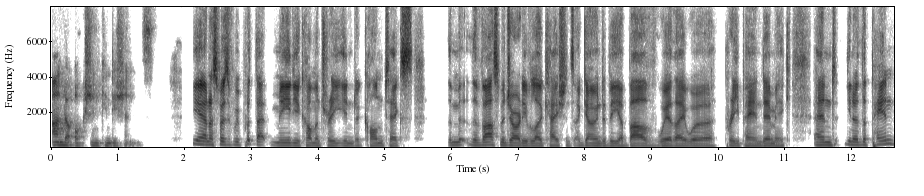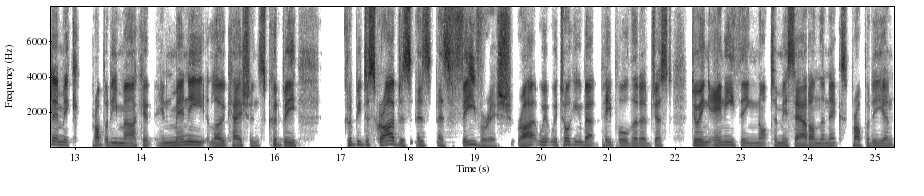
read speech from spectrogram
under auction conditions. Yeah, and I suppose if we put that media commentary into context, the the vast majority of locations are going to be above where they were pre-pandemic, and you know the pandemic property market in many locations could be could be described as as as feverish, right? We're, we're talking about people that are just doing anything not to miss out on the next property, and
